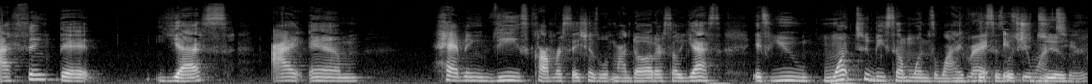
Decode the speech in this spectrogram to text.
I think that yes, I am having these conversations with my daughter. So yes, if you want to be someone's wife, Right, this is if what you you, do.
